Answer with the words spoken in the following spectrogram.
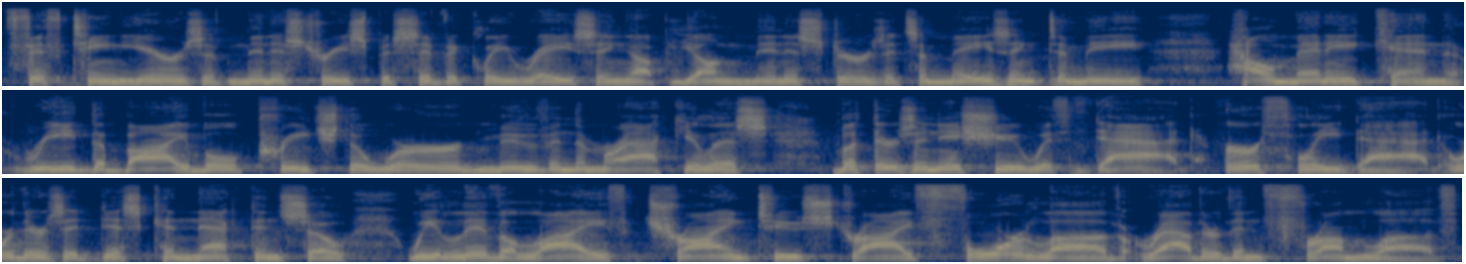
15 years of ministry, specifically raising up young ministers, it's amazing to mm-hmm. me how many can read the Bible, preach the word, move in the miraculous, but there's an issue with dad, earthly dad, or there's a disconnect. And so we live a life trying to strive for love rather than from love.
